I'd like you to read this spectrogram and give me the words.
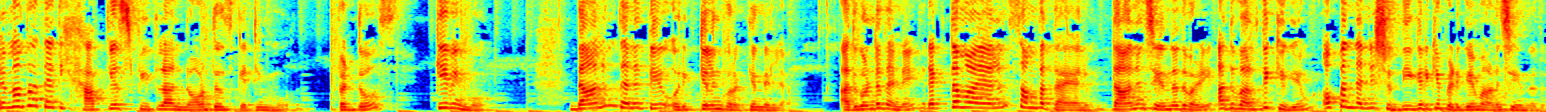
remember that the happiest people are not those getting more but those giving more ദാനം ധനത്തെ ഒരിക്കലും കുറയ്ക്കുന്നില്ല. അതുകൊണ്ട് തന്നെ രക്തമായാലും സമ്പത്തായാലും ദാനം ചെയ്യുന്നത് വഴി അത് വർദ്ധിക്കുകയും ഒപ്പം തന്നെ ശുദ്ധീകരിക്കപ്പെടുകയുമാണ് ചെയ്യുന്നത്.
